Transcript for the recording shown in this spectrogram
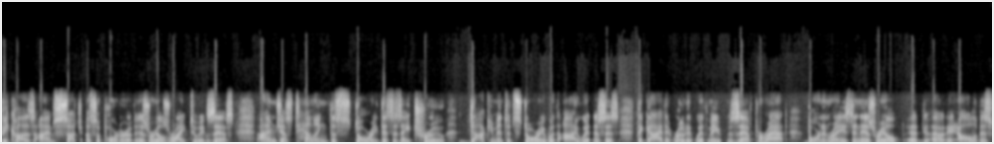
because I am such a supporter of Israel's right to exist. I'm just telling the story. This is a true documented story with eyewitnesses. The guy that wrote it with me, Zev Porat, born and raised in Israel, uh, uh, all of his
